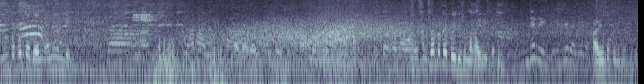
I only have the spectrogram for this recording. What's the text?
Yung papunta doon, ano yun doon? Ah, Laray. Ito, sana ako isang. Saan ba tayo pwede sumakay dito? Hindi rin. Hindi rin. Ah, dito pwede na dito.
